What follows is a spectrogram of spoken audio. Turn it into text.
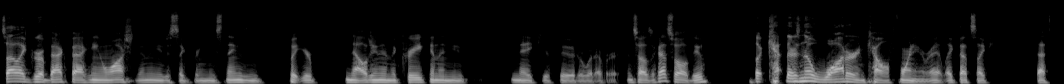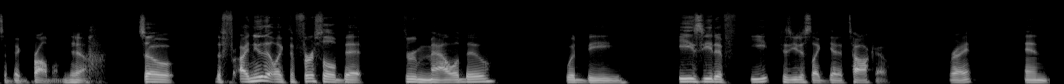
so i like grew up backpacking in washington and you just like bring these things and you put your nalgene in the creek and then you make your food or whatever and so i was like that's what i'll do but ca- there's no water in california right like that's like that's a big problem Yeah. so the f- I knew that like the first little bit through Malibu would be easy to f- eat because you just like get a taco, right? And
